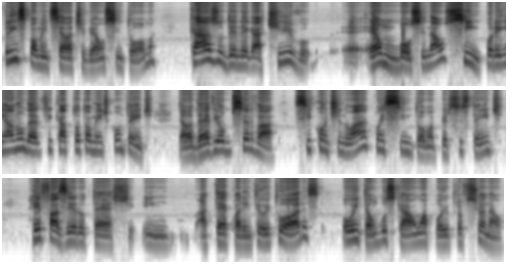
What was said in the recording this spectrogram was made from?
principalmente se ela tiver um sintoma. Caso dê negativo, é, é um bom sinal? Sim, porém ela não deve ficar totalmente contente. Ela deve observar se continuar com esse sintoma persistente, refazer o teste em até 48 horas ou então buscar um apoio profissional.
